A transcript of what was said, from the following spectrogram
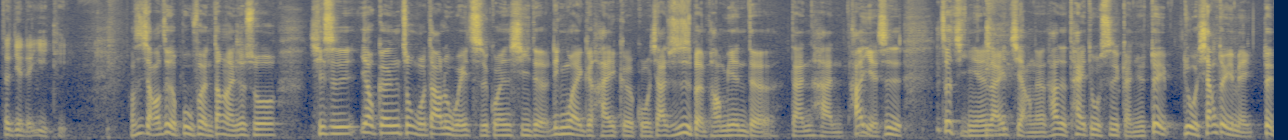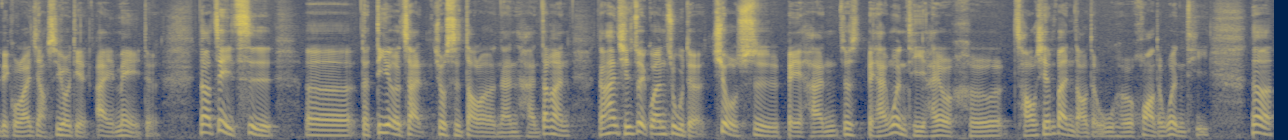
这些的议题。老师讲到这个部分，当然就是说，其实要跟中国大陆维持关系的另外一个还有一个国家，就是日本旁边的南韩，它也是这几年来讲呢，它的态度是感觉对，如果相对于美对美国来讲是有点暧昧的。那这一次呃的第二站就是到了南韩，当然南韩其实最关注的就是北韩，就是北韩问题，还有和朝鲜半岛的无核化的问题。那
